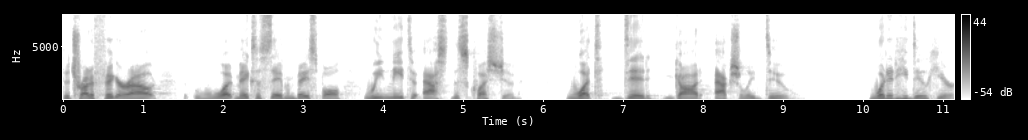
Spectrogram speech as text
to try to figure out what makes a save in baseball, we need to ask this question What did God actually do? What did he do here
